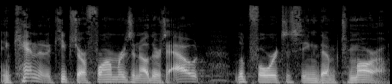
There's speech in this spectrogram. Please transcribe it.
and Canada keeps our farmers and others out. Look forward to seeing them tomorrow.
